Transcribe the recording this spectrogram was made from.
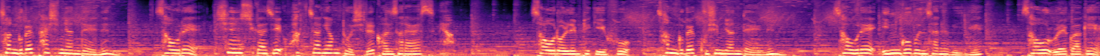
1980년대에는 서울에 신시가지 확장형 도시를 건설하였으며 서울올림픽 이후 1990년대에는 서울의 인구 분산을 위해 서울 외곽에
